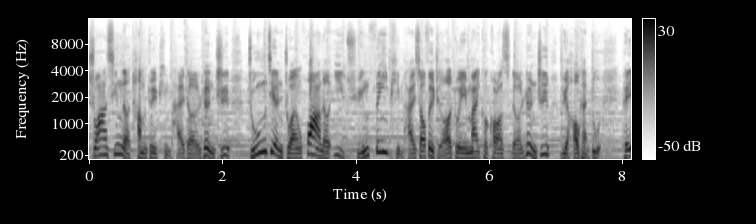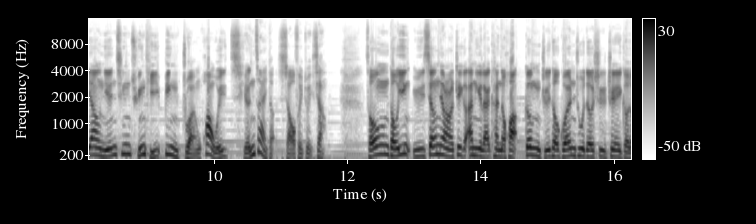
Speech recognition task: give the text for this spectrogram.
刷新了他们对品牌的认知，逐渐转化了一群非品牌消费者对 Michael Kors 的认知与好感度，培养年轻群体，并转化为潜在的消费对象。从抖音与香奈儿这个案例来看的话，更值得关注的是这个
